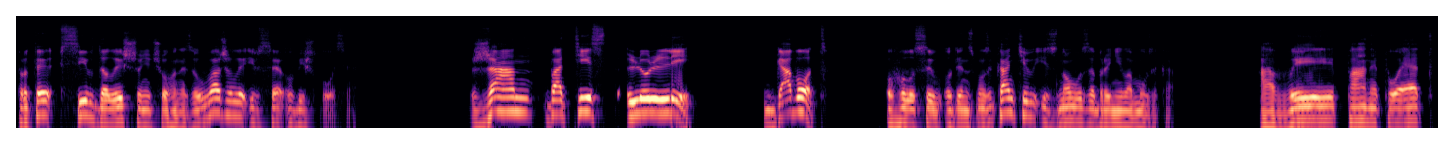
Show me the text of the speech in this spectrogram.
проте всі вдали, що нічого не зауважили, і все обійшлося. Жан Батіст Люллі. Гавот. Оголосив один з музикантів, і знову забриніла музика. А ви, пане поет,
